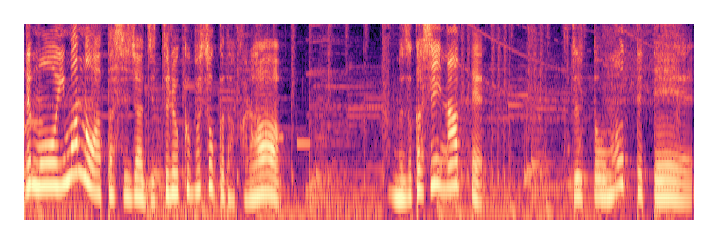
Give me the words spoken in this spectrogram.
でも今の私じゃ実力不足だから難しいなってずっと思ってて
